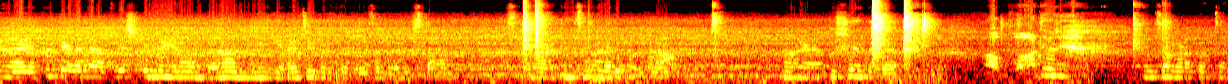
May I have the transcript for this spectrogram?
ಆ, ಯಾಕಂತ ಹೇಳಿದ್ರೆ ಫ್ರಿಜ್ ಕುಡಿದ್ರೆ ಏನೋ ಒಂಥರ ನಮಗೆ ಎನರ್ಜಿ ಬರುತ್ತೆ ಕೆಲಸ ಮಾಡೋದಕ್ಕೆ ಕೆಲಸ ಮಾಡೋದಕ್ಕೆ ಒಂಥರ ಆ, ಖುಷಿ ಆಗುತ್ತೆ. ಅಪ್ಪ ದೇವ್ರೆ. ಕೆಲಸ ಮಾಡೋಕೆ ಒಂಥರ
